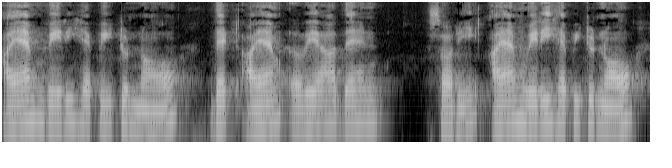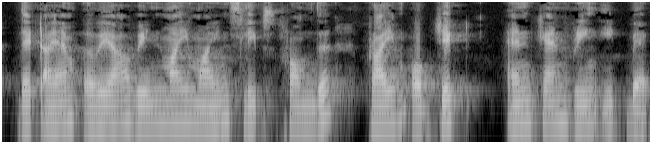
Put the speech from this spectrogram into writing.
I am very happy to know that I am aware then, sorry, I am very happy to know that I am aware when my mind slips from the prime object and can bring it back.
